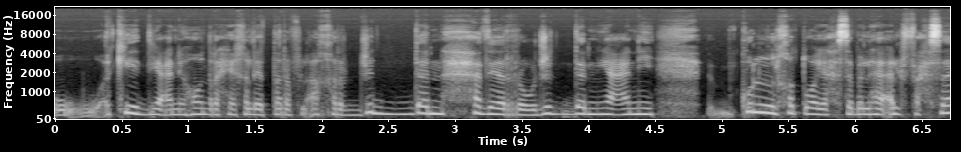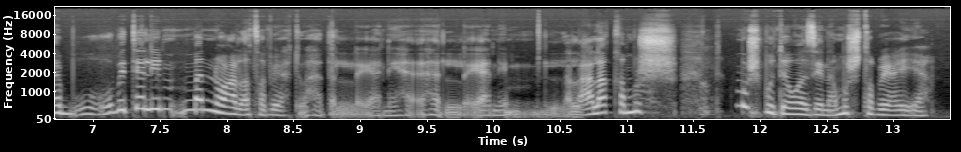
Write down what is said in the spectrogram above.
وأكيد يعني هون راح يخلي الطرف الآخر جدا حذر وجدا يعني كل خطوة يحسب لها ألف حساب وبالتالي منه على طبيعته هذا يعني هل يعني العلاقة مش مش متوازنة مش طبيعية.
